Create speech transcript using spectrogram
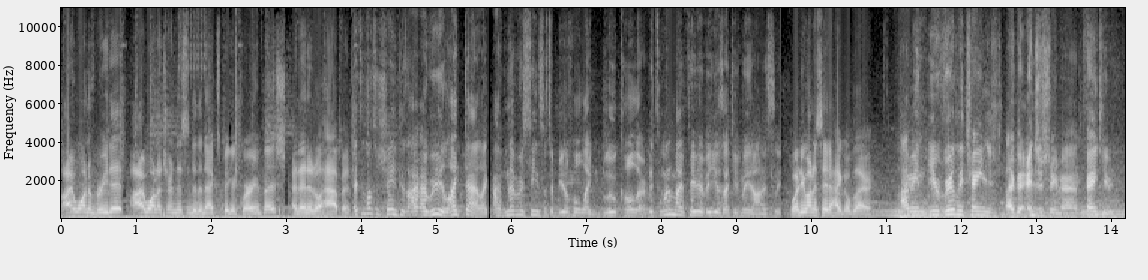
I want to breed it. I want to turn this into the next big aquarium fish, and then it'll happen. It's such a shame because I, I really like that. Like I've never seen such a beautiful like blue color. It's one of my favorite videos that you've made, honestly. What do you want to say to Heiko Bleher? I mean, you've really changed like the industry, man. Thank you.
